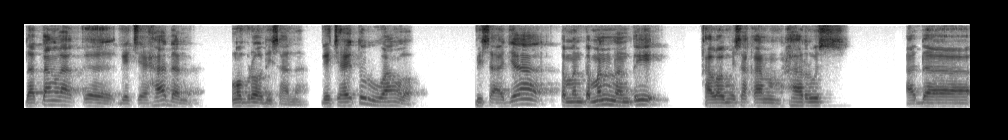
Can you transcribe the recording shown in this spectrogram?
Datanglah ke GCH dan ngobrol di sana. GCH itu ruang loh. Bisa aja teman-teman nanti kalau misalkan harus ada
